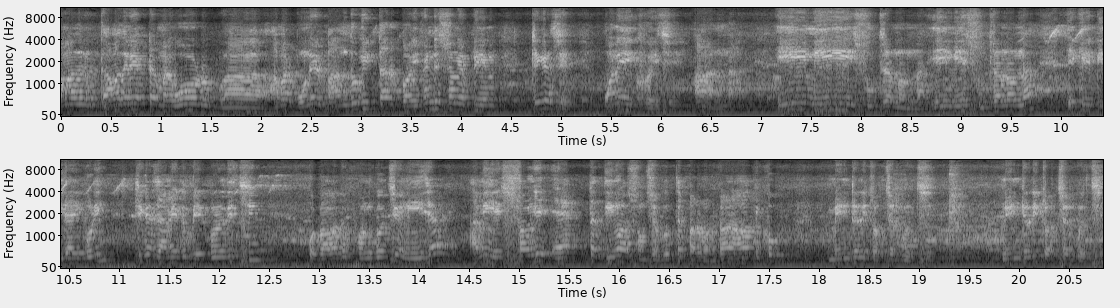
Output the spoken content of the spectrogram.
আমাদের আমাদের একটা মানে ওর আমার বোনের বান্ধবী তার বয়ফ্রেন্ডের সঙ্গে প্রেম, ঠিক আছে? অনেক হয়েছে। আর না, এই মেয়ে শুধরানোর না এই মেয়ে শুধরানোর না একে বিদায় করি, ঠিক আছে? আমি একে বের করে দিচ্ছি, ওর বাবাকে ফোন করছে নিয়ে যাক। আমি এর সঙ্গে একটা দিনও আর সংসার করতে পারব না, কারণ আমাকে খুব মেন্টালি টর্চার করছে। মেন্টালি টর্চার করছে।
